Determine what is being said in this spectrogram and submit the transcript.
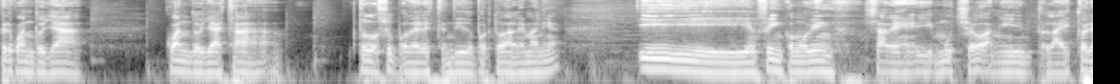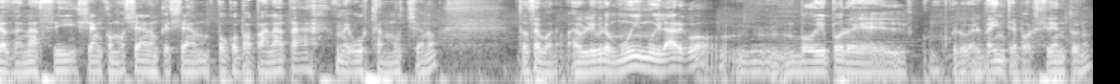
pero cuando ya, cuando ya está todo su poder extendido por toda Alemania. Y, en fin, como bien sabes y mucho, a mí las historias de nazi, sean como sean, aunque sean un poco papanatas, me gustan mucho, ¿no? Entonces, bueno, es un libro muy, muy largo. Mm, voy por el, creo el 20%, ¿no?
